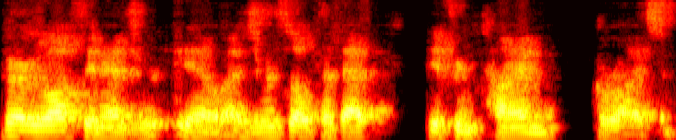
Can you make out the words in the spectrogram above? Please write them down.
very often as, you know, as a result of that different time horizon.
